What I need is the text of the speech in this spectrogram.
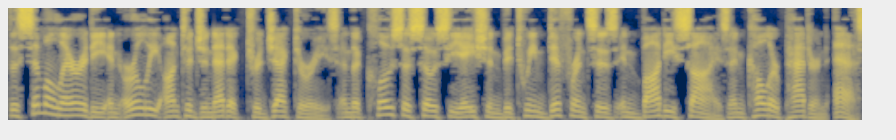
the similarity in early ontogenetic trajectories and the close association between differences in body size and color pattern S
